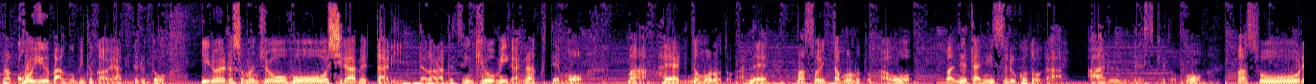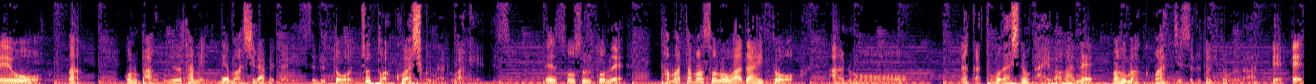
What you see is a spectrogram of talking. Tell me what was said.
まあこういう番組とかをやってると、いろいろその情報を調べたり、だから別に興味がなくても、まあ流行りのものとかね、まあそういったものとかを、まあネタにすることがあるんですけども、まあそれを、まあこの番組のためにね、まあ調べたりすると、ちょっとは詳しくなるわけですよ。で、そうするとね、たまたまその話題と、あのーなんか友達の会話がね、まあ、うまくマッチする時とかがあって、え、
